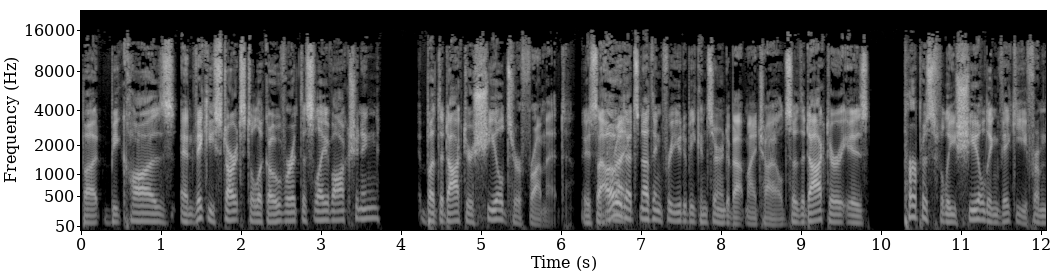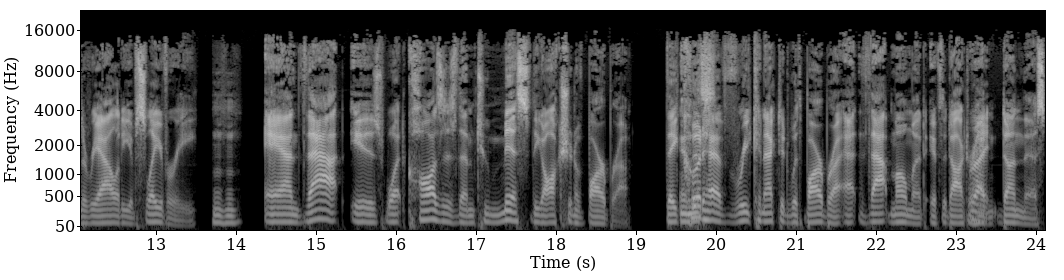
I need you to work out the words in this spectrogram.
but because and Vicky starts to look over at the slave auctioning, but the doctor shields her from it. It's like, oh, Right. that's nothing for you to be concerned about, my child. So the doctor is purposefully shielding Vicky from the reality of slavery, mm-hmm. and that is what causes them to miss the auction of Barbara. They And could this- have reconnected with Barbara at that moment if the doctor Right. hadn't done this.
